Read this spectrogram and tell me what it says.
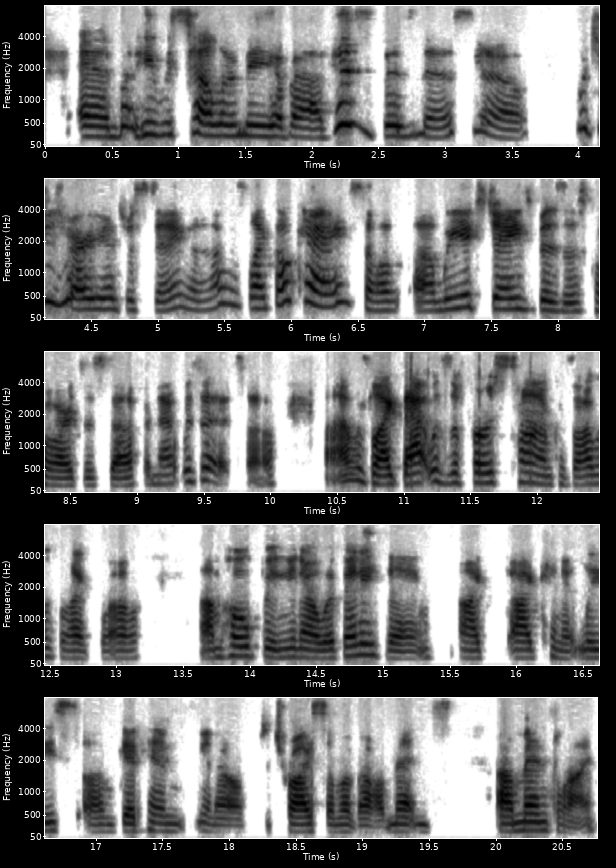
and, but he was telling me about his business, you know, which is very interesting. And I was like, okay. So uh, we exchanged business cards and stuff, and that was it. So I was like, that was the first time because I was like, well, I'm hoping, you know, if anything, I I can at least um, get him, you know, to try some of our men's our men's line.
